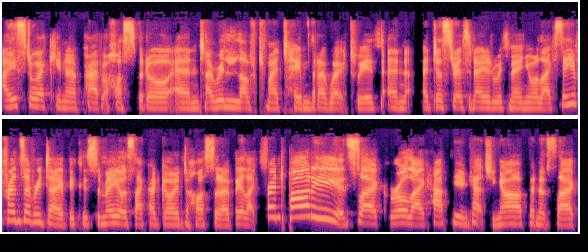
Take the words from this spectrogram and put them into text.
I used to work in a private hospital and I really loved my team that I worked with. And it just resonated with me. And you were like, see your friends every day. Because to me, it was like I'd go into hospital, I'd be like, friend party. It's like we're all like happy and catching up. And it's like,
